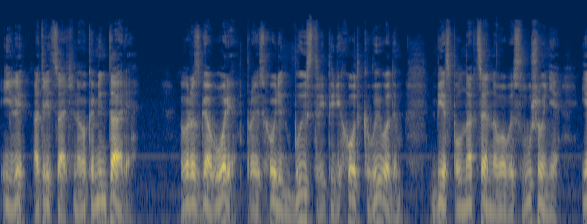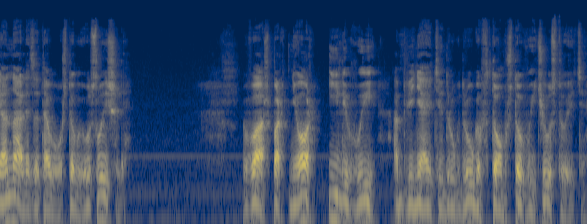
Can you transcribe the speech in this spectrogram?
или отрицательного комментария. В разговоре происходит быстрый переход к выводам без полноценного выслушивания и анализа того, что вы услышали. Ваш партнер или вы обвиняете друг друга в том, что вы чувствуете.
